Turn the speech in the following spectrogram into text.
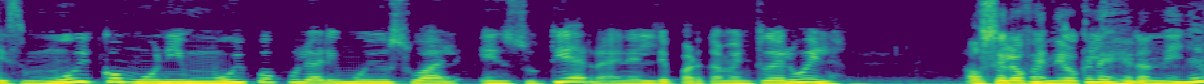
es muy común y muy popular y muy usual en su tierra, en el departamento del Huila. ¿A usted le ofendió que le dijeran niña?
